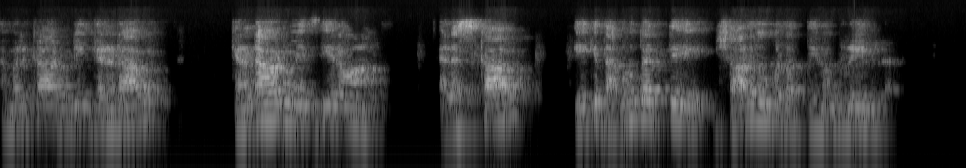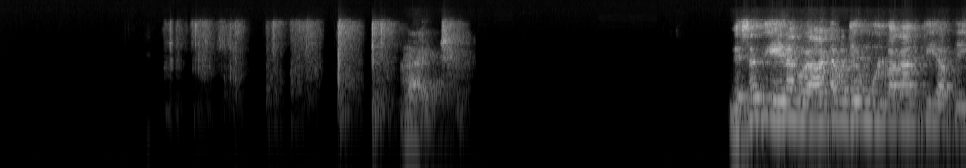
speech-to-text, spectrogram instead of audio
ඈ ඇමරිකාවට උඩින් කැනඩාව කැනඩාවට උඩින් තියෙනවා ඇලස්කාව ඒකේ දකුණු පැත්තේ විශාල දූපතක් තියෙනවා ග්‍රීන්ලන්ඩ් right. නිසති එහෙනම් ඔයාටම දෙමු මුල් වගන්තිය අපි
